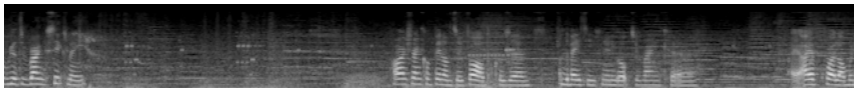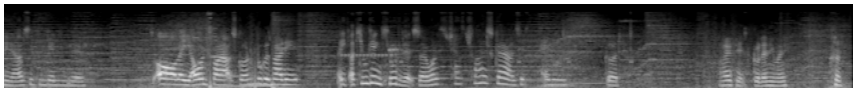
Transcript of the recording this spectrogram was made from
But we got to rank six, mate. Highest rank I've been on so far because um, on the beta you can only go up to rank. Uh, I, I have quite a lot of money now, so you can get new. So, oh, mate, I want to try out this gun because I, I keep getting killed with it, so I wanted to try, try this gun out and see if it's any good. I hope it's good anyway.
